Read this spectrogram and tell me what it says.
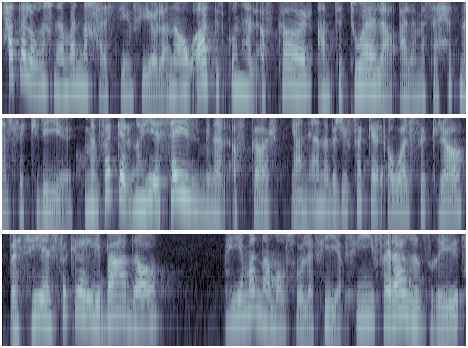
حتى لو نحن ما حاسين فيه لأنه أوقات بتكون هالأفكار عم تتوالى على مساحتنا الفكرية. بنفكر إنه هي سيل من الأفكار. يعني أنا بجي فكر أول فكرة بس هي الفكرة اللي بعدها هي منا موصولة فيها. في فراغ صغير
